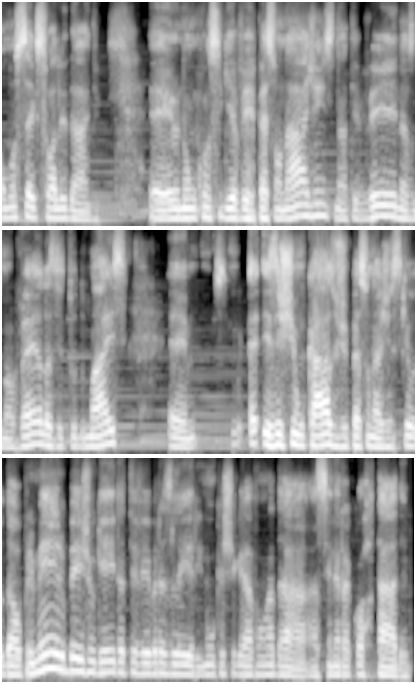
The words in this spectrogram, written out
homossexualidade. É, eu não conseguia ver personagens na TV, nas novelas e tudo mais. É, existiam casos de personagens que eu dar o primeiro beijo gay da TV brasileira e nunca chegavam a dar, a cena era cortada.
